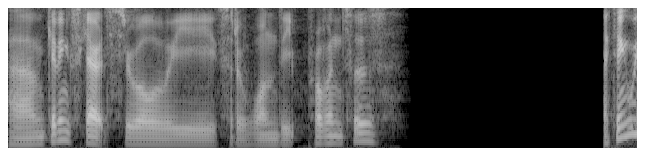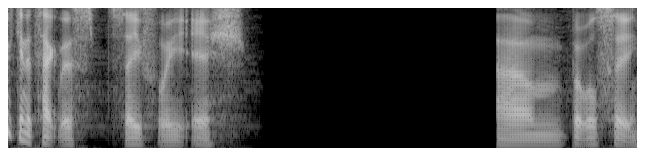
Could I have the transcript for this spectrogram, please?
Um, getting scouts through all the sort of one deep provinces. I think we can attack this safely-ish. Um, but we'll see.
